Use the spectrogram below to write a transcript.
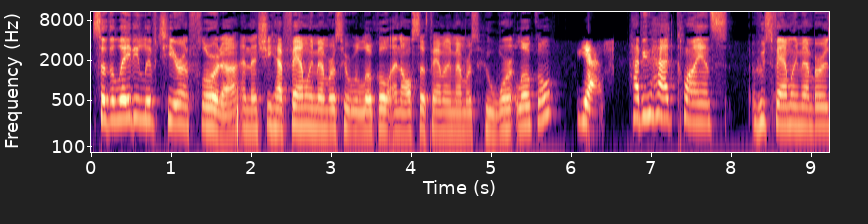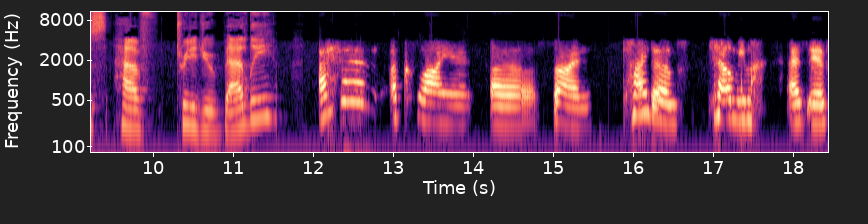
So the lady lived here in Florida, and then she had family members who were local and also family members who weren't local. Yes. Have you had clients whose family members have treated you badly? I had a client, uh, son, kind of tell me as if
